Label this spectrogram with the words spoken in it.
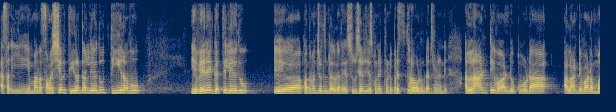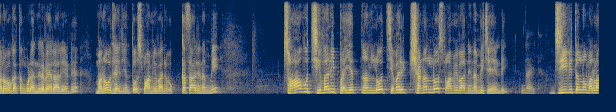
అసలు ఈ మన సమస్యలు తీరటం లేదు తీరవు. ఇక వేరే గతి లేదు. ఈ కొంతమంది చూస్తుంటారు కదా సూసైడ్ చేసుకునేటువంటి పరిస్థితుల్లో కూడా ఉంటారు చూడండి. అలాంటి వాళ్ళు కూడా అలాంటి వాళ్ళ మనోగతం కూడా నెరవేరాలి అంటే మనోధైర్యంతో స్వామివారిని ఒక్కసారి నమ్మి చావు చివరి ప్రయత్నంలో చివరి క్షణంలో స్వామివారిని నమ్మి చేయండి. జీవితంలో మరలా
